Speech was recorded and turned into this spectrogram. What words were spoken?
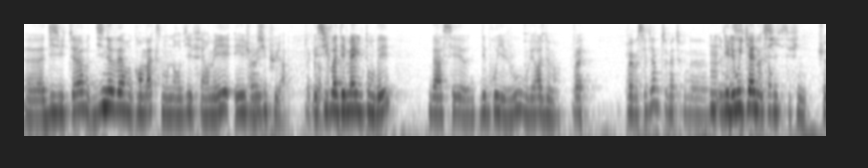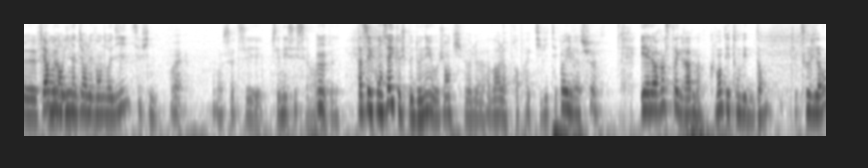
Euh, à 18h, 19h grand max, mon ordi est fermé et je Ah ne oui. suis plus là. Et si je vois des mails tomber, bah c'est euh, débrouillez-vous, on verra demain. Ouais, mais c'est bien de te mettre une. Mm. Et les week-ends aussi, c'est fini. Je ferme Ah bah mon oui, ordinateur oui. le vendredi, c'est fini. Ouais. Bon, ça, c'est nécessaire à un Mm. moment donné. Ah, c'est le conseil que je peux donner aux gens qui veulent avoir leur propre activité. Oui, bien sûr. Et alors, Instagram, comment t'es tombée dedans? Tu te souviens?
